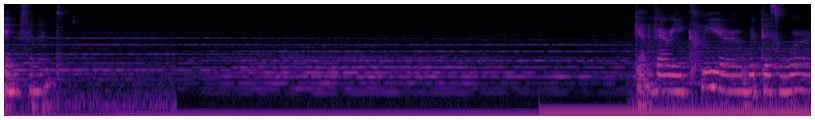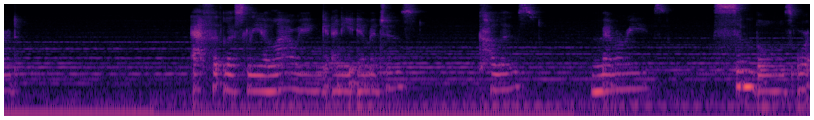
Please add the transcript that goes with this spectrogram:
infinite. Get very clear with this word, effortlessly allowing any images, colors, memories, symbols, or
